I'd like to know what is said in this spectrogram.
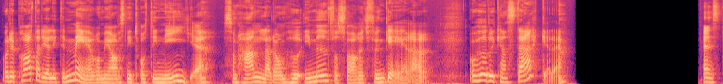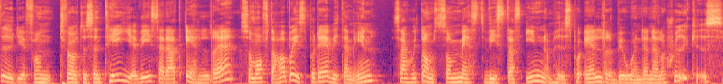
och det pratade jag lite mer om i avsnitt 89 som handlade om hur immunförsvaret fungerar och hur du kan stärka det. En studie från 2010 visade att äldre, som ofta har brist på D-vitamin, särskilt de som mest vistas inomhus på äldreboenden eller sjukhus,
